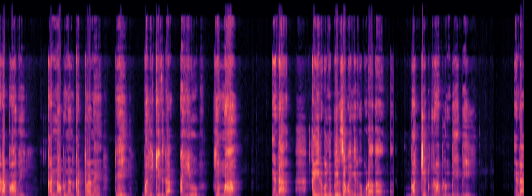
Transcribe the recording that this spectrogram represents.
அட பாவி கண்ணா பின்னான்னு கட்டுறானே. டேய் வலிக்குதுடா. ஐயோ எம்மா ஏண்டா கயிறு கொஞ்சம் பெருசாக வாங்கியிருக்க கூடாதா? பட்ஜெட் ப்ராப்ளம் பேபி ஏண்டா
